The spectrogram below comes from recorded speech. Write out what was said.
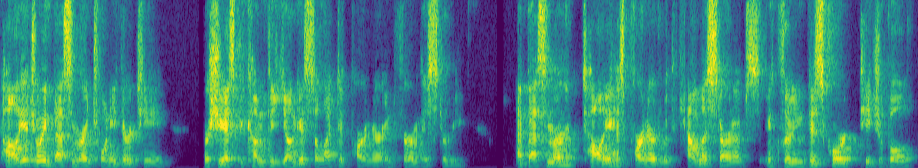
Talia joined Bessemer in 2013, where she has become the youngest elected partner in firm history. At Bessemer, Talia has partnered with countless startups, including Discord, Teachable,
